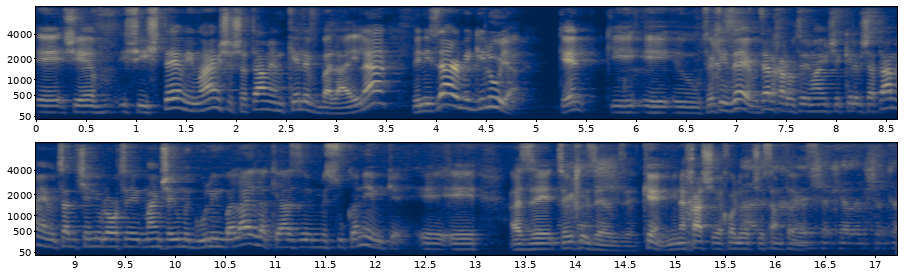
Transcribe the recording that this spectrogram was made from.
אה, שיב- שישתה ממים ששתה מהם כלב בלילה ונזהר מגילויה. כן? כי אה, הוא צריך להיזהר, מצד אחד הוא רוצה מים שכלב שתה מהם, מצד שני הוא לא רוצה מים שהיו מגולים בלילה, כי אז הם מסוכנים, אה, אה, אז אה, צריך להיזהר מזה. כן, מנחש שיכול להיות ששמת לב. שהכלב שתה.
